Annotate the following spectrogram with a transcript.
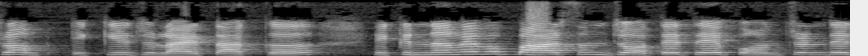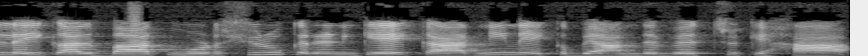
ਟਰੰਪ 21 ਜੁਲਾਈ ਤੱਕ ਇੱਕ ਨਵੇਂ ਵਪਾਰ ਸਮਝੌਤੇ ਤੇ ਪਹੁੰਚਣ ਦੇ ਲਈ ਗੱਲਬਾਤ ਮੁੜ ਸ਼ੁਰੂ ਕਰਨਗੇ। ਕਾਰਨੀ ਨੇ ਇੱਕ ਬਿਆਨ ਦੇ ਵਿੱਚ ਕਿਹਾ,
